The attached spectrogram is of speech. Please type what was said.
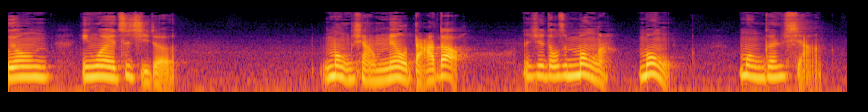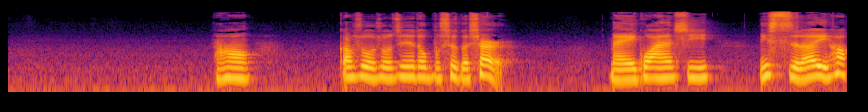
不用因为自己的梦想没有达到，那些都是梦啊，梦，梦跟想。然后告诉我说这些都不是个事儿，没关系，你死了以后，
